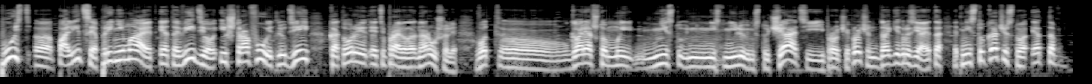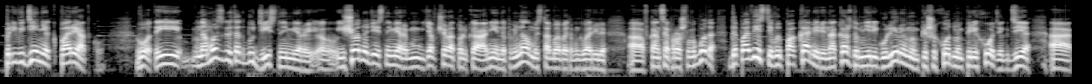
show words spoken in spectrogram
Пусть э, полиция принимает это видео и штрафует людей, которые эти правила нарушили. Вот э, говорят, что мы не, сту- не, не любим стучать и, и прочее, прочее. Но, дорогие друзья, это, это не стукачество, это приведение к порядку. Вот, и, на мой взгляд, это будет действенной мерой. Э, Еще одной действенной мерой, я вчера только о ней напоминал, мы с тобой об этом говорили а, в конце прошлого года. Да повесьте вы по камере на каждом нерегулируемом пешеходном переходе, где а,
